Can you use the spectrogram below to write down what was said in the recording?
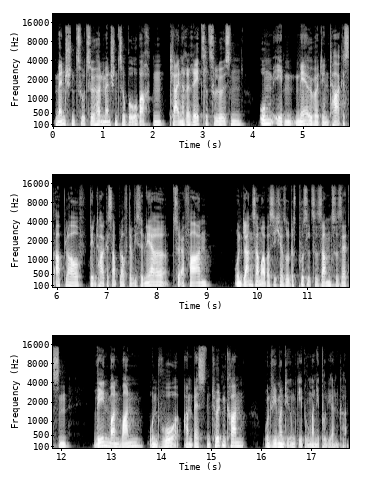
Menschen zuzuhören, Menschen zu beobachten, kleinere Rätsel zu lösen, um eben mehr über den Tagesablauf, den Tagesablauf der Visionäre zu erfahren und langsam aber sicher so das Puzzle zusammenzusetzen, wen man wann und wo am besten töten kann und wie man die Umgebung manipulieren kann.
